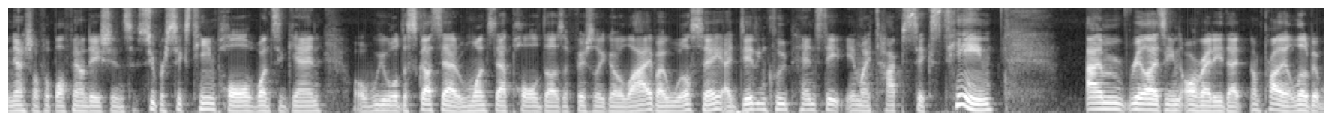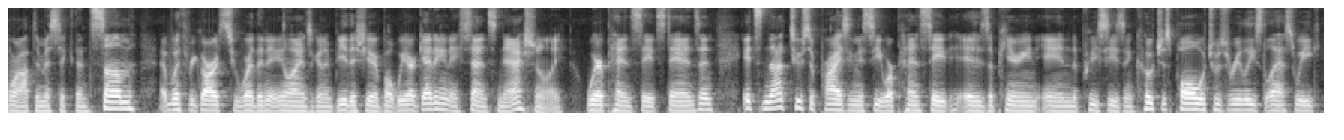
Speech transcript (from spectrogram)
National Football Foundation's Super 16 poll once again. We will discuss that once that poll does officially go live. I will say I did include Penn State in my top 16. I'm realizing already that I'm probably a little bit more optimistic than some with regards to where the Nittany Lions are going to be this year, but we are getting a sense nationally where Penn State stands. And it's not too surprising to see where Penn State is appearing in the preseason coaches poll, which was released last week,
